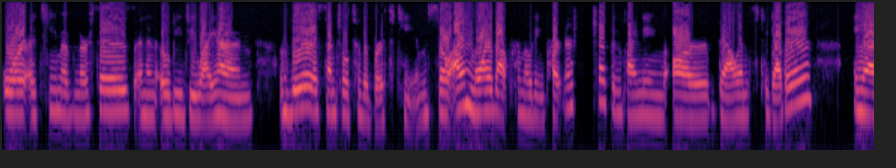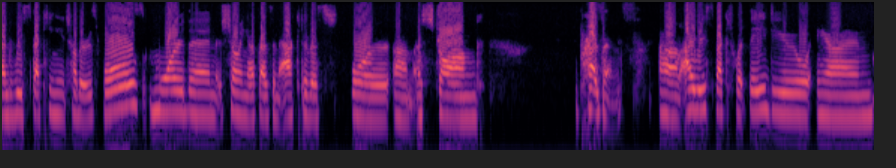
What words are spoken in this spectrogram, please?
or a team of nurses and an OBGYN. They're essential to the birth team. So I'm more about promoting partnership and finding our balance together and respecting each other's roles more than showing up as an activist or um, a strong presence. Um, I respect what they do and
